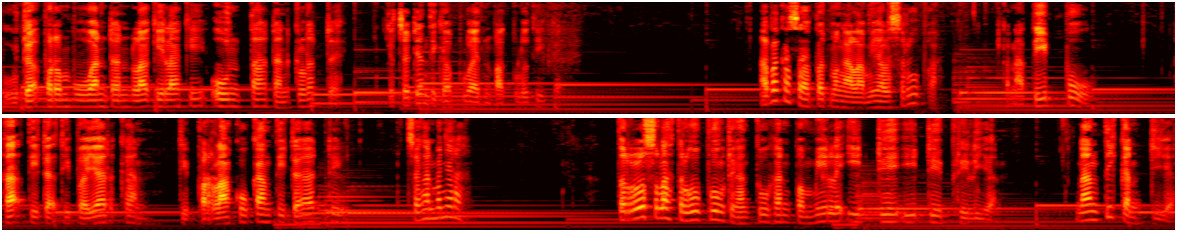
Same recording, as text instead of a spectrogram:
budak perempuan dan laki-laki, unta dan keledai. Kejadian 30 ayat 43. Apakah sahabat mengalami hal serupa? kena tipu, hak tidak dibayarkan, diperlakukan tidak adil. Jangan menyerah. Teruslah terhubung dengan Tuhan pemilik ide-ide brilian. Nantikan dia.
